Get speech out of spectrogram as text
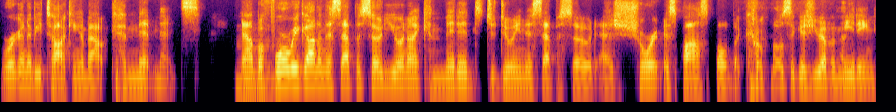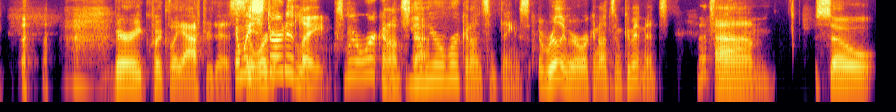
we're going to be talking about commitments. Now, Hmm. before we got on this episode, you and I committed to doing this episode as short as possible, but mostly because you have a meeting very quickly after this. and we So we're started late because we were working on stuff. Yeah, we were working on some things. Really, we were working on some commitments. That's right. Um, so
